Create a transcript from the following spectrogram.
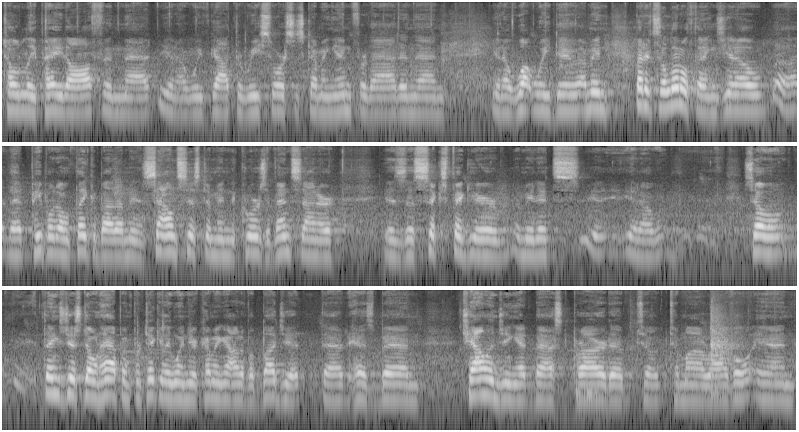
totally paid off and that, you know, we've got the resources coming in for that. And then, you know, what we do. I mean, but it's the little things, you know, uh, that people don't think about. I mean, a sound system in the Coors Event Center is a six figure, I mean, it's, you know, so things just don't happen, particularly when you're coming out of a budget that has been challenging at best prior to, to, to my arrival. And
